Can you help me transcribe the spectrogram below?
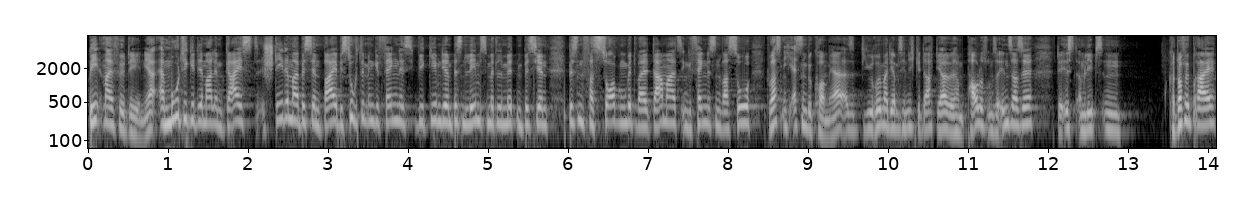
bet mal für den, ja, ermutige den mal im Geist, steh dir mal ein bisschen bei, besuch den im Gefängnis, wir geben dir ein bisschen Lebensmittel mit, ein bisschen, bisschen Versorgung mit, weil damals in Gefängnissen war es so, du hast nicht Essen bekommen, ja, also die Römer, die haben sich nicht gedacht, ja, wir haben Paulus, unser Insasse, der isst am liebsten Kartoffelbrei,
